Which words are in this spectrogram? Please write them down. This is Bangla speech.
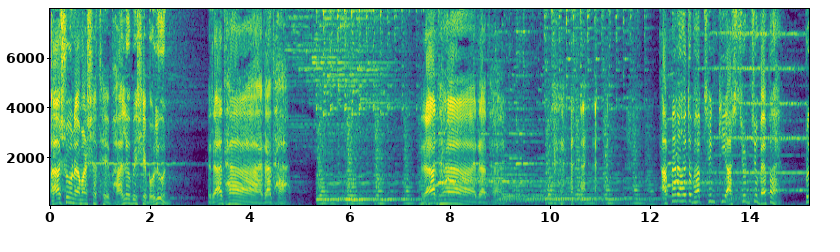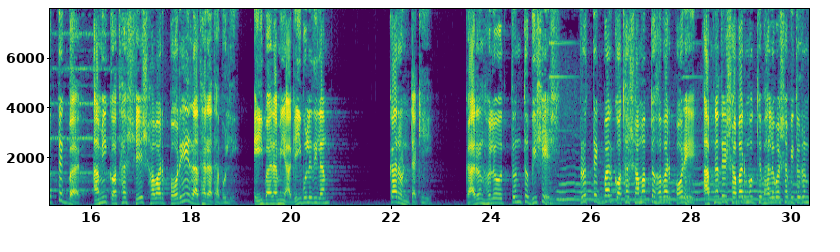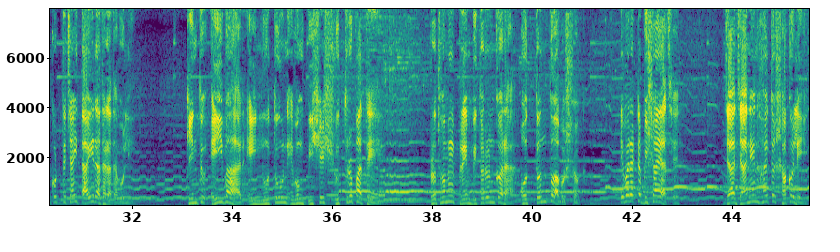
আসুন আমার সাথে ভালোবেসে বলুন, রাধা রাধা। রাধা রাধা। আপনারা হয়তো ভাবছেন, কি আশ্চর্য ব্যাপার। প্রত্যেকবার আমি কথা শেষ হওয়ার পরে রাধা রাধা বলি। এইবার আমি আগেই বলে দিলাম। কারণটা কি? কারণ হলো অত্যন্ত বিশেষ। প্রত্যেকবার কথা সমাপ্ত হবার পরে আপনাদের সবার মধ্যে ভালোবাসা বিতরণ করতে চাই তাই রাধা রাধা বলি। কিন্তু এইবার এই নতুন এবং বিশেষ সূত্রপাতে প্রথমে প্রেম বিতরণ করা অত্যন্ত আবশ্যক। এবার একটা বিষয় আছে, যা জানেন হয়তো সকলেই,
